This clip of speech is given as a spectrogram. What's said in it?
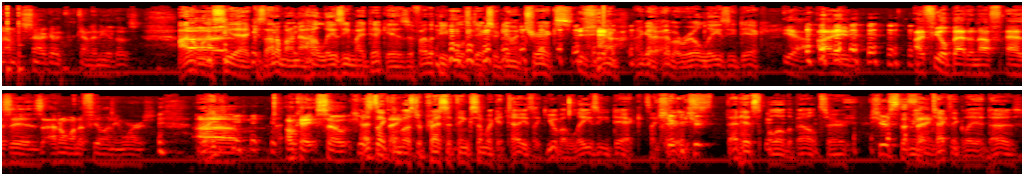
I'm just not gonna click on any of those. I don't want Uh, to see that because I don't want to know how lazy my dick is. If other people's dicks are doing tricks, Yeah. I gotta have a real lazy dick. Yeah, I I feel bad enough as is. I don't want to feel any worse. Um, okay, so here's That's the like the most oppressive thing someone could tell you. Is like you have a lazy dick. It's like Here- that, is- here- that hits below the belt, sir. Here's the I mean, thing. technically it does.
